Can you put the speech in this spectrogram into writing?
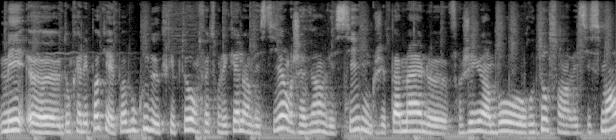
Mais euh, donc, à l'époque, il n'y avait pas beaucoup de crypto, en fait, sur lesquels investir. J'avais investi, donc j'ai pas mal... J'ai eu un beau retour sur l'investissement.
